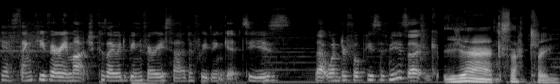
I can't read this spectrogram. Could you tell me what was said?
Yes, thank you very much because I would have been very sad if we didn't get to use that wonderful piece of music. Yeah, exactly.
